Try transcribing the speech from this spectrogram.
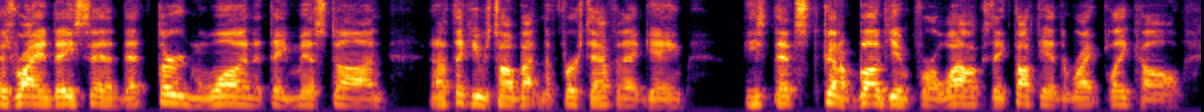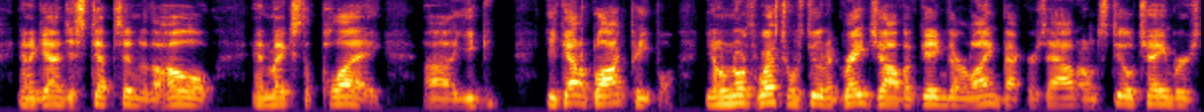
as ryan day said that third and one that they missed on and i think he was talking about in the first half of that game he's that's going to bug him for a while because they thought they had the right play call and a guy just steps into the hole and makes the play uh, you you got to block people. You know, Northwestern was doing a great job of getting their linebackers out on Steele Chambers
